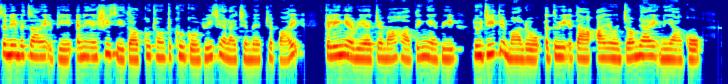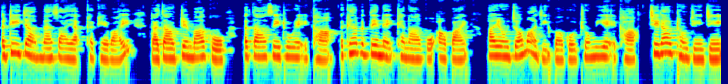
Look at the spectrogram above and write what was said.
စနေမကြတဲ့အပြင်အနေရရှိစေသောကုထုံးတစ်ခုကိုရွေးချယ်လိုက်ခြင်းပဲဖြစ်ပါတယ်။ကလေးငယ်ရဲ့တင်မဟာသိငယ်ပြီးလူကြီးတင်မလို့အသွေးအသားအာယုံကြောများရဲ့နေရာကိုအတိအကျမှန်းဆရခက်ခဲပါတယ်။ဒါကြောင့်တင်မကိုအသားစီးထိုးတဲ့အခါအခက်မသိတဲ့ခန္ဓာကိုယ်အောက်ပိုင်း အာယုံကြောမာကြီးပေါ်ကိုထုံးမိတဲ့အခါခြေထောက်ထုံခြင်းချင်း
